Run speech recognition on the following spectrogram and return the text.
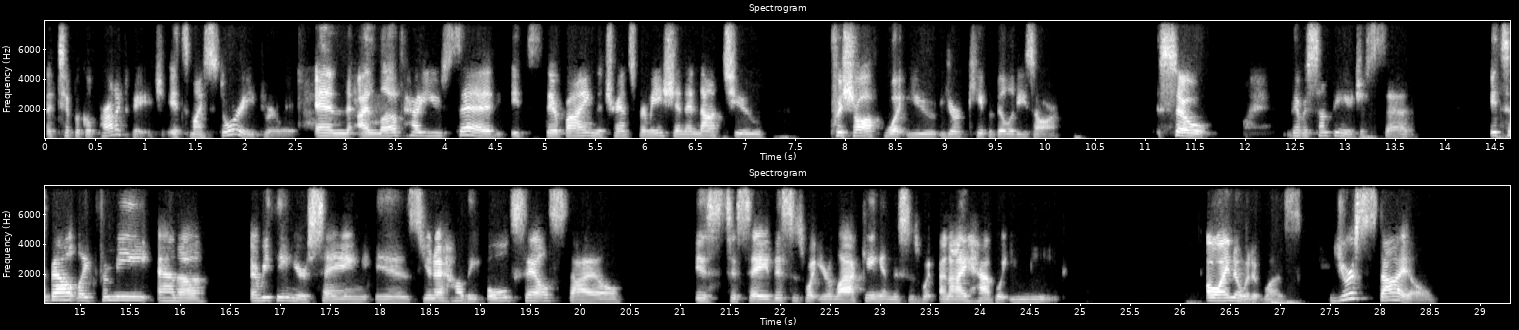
a typical product page. It's my story through it. And I love how you said it's they're buying the transformation and not to push off what you your capabilities are. So there was something you just said. It's about like for me, Anna, everything you're saying is, you know, how the old sales style is to say, this is what you're lacking and this is what, and I have what you need. Oh, I know what it was. Your style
